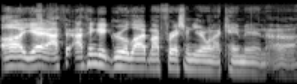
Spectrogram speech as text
Uh, yeah, I, th- I think it grew a lot my freshman year when I came in. Uh,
